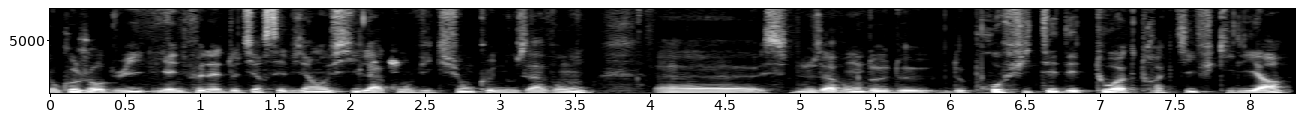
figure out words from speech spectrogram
Donc aujourd'hui, il y a une fenêtre de tir, c'est bien aussi la conviction que nous avons, euh, nous avons de, profiter des taux attractifs qu'il y a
